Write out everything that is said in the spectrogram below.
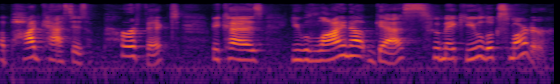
A podcast is perfect because you line up guests who make you look smarter.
